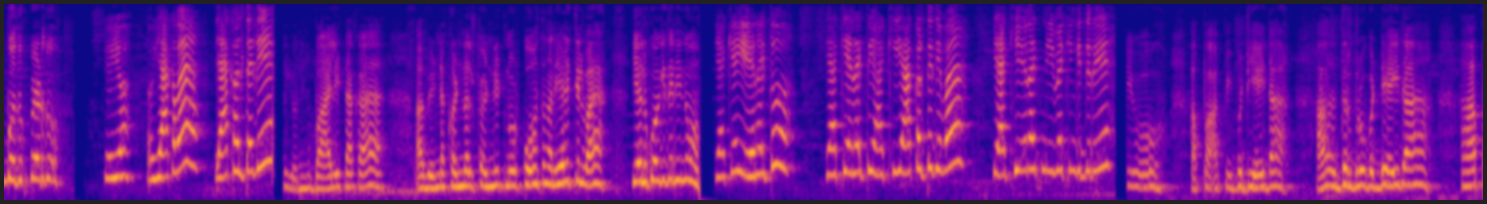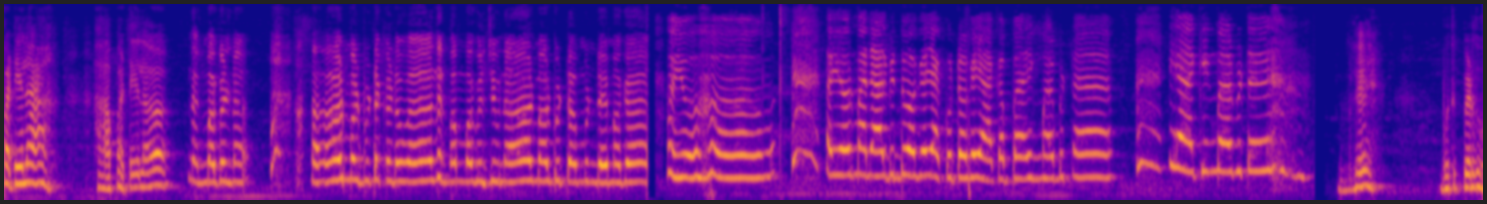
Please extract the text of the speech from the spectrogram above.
ಬದುಕ್ಬೇಡ್ದು ಅಯ್ಯೋ ಯಾಕವ ಯಾಕೆ ಅಳ್ತದಿ? ಅಯ್ಯೋ ನೀನು ಬಾಲಿಟ್ಟಾಕ ಆ ಬೆಣ್ಣ ಕಣ್ಣಲ್ಲಿ ಕಣ್ಣಿಟ್ಟು ನೋಡ್ಕೋ ಅಂತ ನಾನು ಹೇಳ್ತಿಲ್ವಾ? ಎಲ್ಲಿಗೆ ಹೋಗಿದೆ ನೀನು? ಯಾಕೆ ಏನಾಯ್ತು? ಯಾಕೆ ಏನಾಯ್ತು? ಯಾಕೆ ಯಾಕೆ ಅಳ್ತಿದೀವ? ಯಾಕೆ ಏನಾಯ್ತು ನೀವೇ ಹಿಂಗಿದ್ದೀರಿ? ಅಯ್ಯೋ ಆ ಪಾಪಿ ಬಡ್ಡಿ ಐದ? ಆ ದರ್ದ್ರು ಬಡ್ಡಿ ಐದ? ಆ ಪಟೇಲ? ಆ ಪಟೇಲ ನನ್ನ ಮಗಳನ್ನ ಹಾಳು ಮಾಡ್ಬಿಟ್ಟ ಕಣವ ನನ್ನ ಮೊಮ್ಮಗಳ ಜೀವನ ಹಾಳು ಮಾಡ್ಬಿಟ್ಟ ಮುಂಡೆ ಮಗ. ಅಯ್ಯೋ ಅಯ್ಯೋ ಅವ್ರ ಮನೆ ಬಿದ್ದು ಹೋಗ ಯಾಕೆ ಕೊಟ್ಟೋಗ ಯಾಕಪ್ಪ ಹಿಂಗೆ ಮಾಡ್ಬಿಟ್ಟ? ಯಾಕೆ ಹಿಂಗೆ ಮಾಡ್ಬಿಟ್ಟ? ಲೇ ಬದುಕ್ಬೇಡ್ದು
